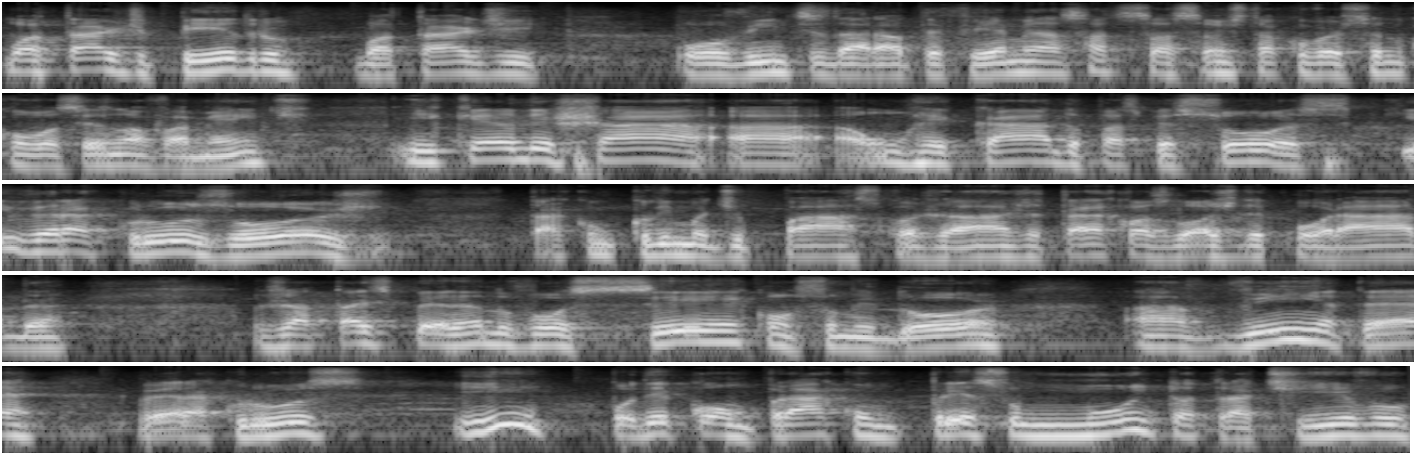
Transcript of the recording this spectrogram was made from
Boa tarde, Pedro. Boa tarde, ouvintes da Arauto FM. É uma satisfação estar conversando com vocês novamente. E quero deixar uh, um recado para as pessoas que Veracruz hoje está com clima de Páscoa já, já está com as lojas decoradas, já está esperando você, consumidor, a vir até Veracruz e poder comprar com preço muito atrativo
